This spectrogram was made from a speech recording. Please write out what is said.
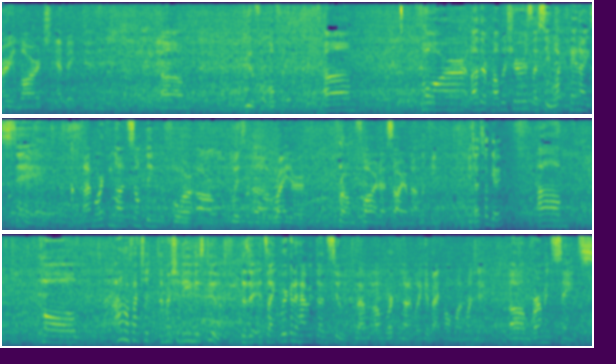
very large, epic, and um, beautiful, hopefully. Um, for other publishers, let's see, what can I say? I'm working on something for um, with a writer from Florida. Sorry, I'm not looking That's okay. called. I don't know if I should if I should his too because it, it's like we're gonna have it done soon because I'm, I'm working on it when I get back home on Monday. Um, Vermin Saints.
